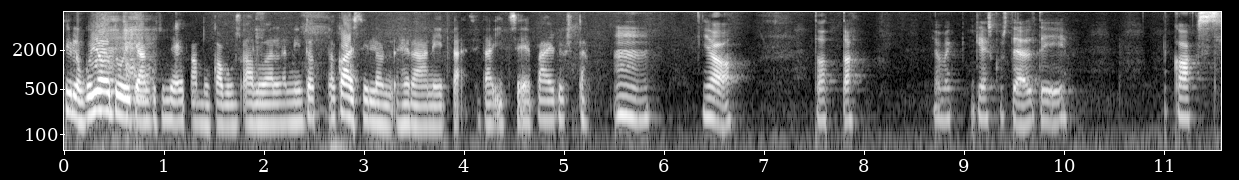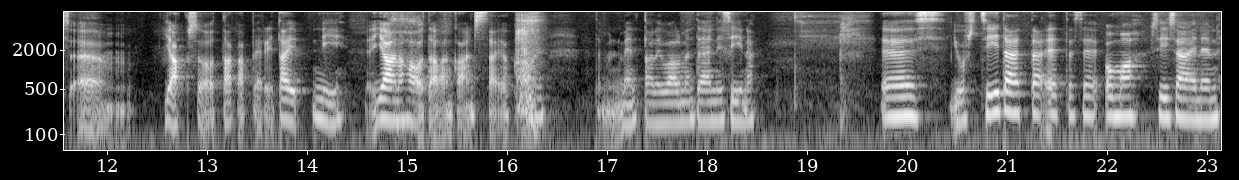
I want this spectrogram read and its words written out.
silloin kun joutuu ikään kuin sinne epämukavuusalueelle, niin totta kai silloin herää niitä, sitä itseepäilystä. Mm. Joo, totta. Ja me keskusteltiin kaksi ähm, jaksoa takaperi, tai niin, Jaana Hautalan kanssa, joka on tämmöinen mentaalivalmentaja, niin siinä just siitä, että, että se oma sisäinen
